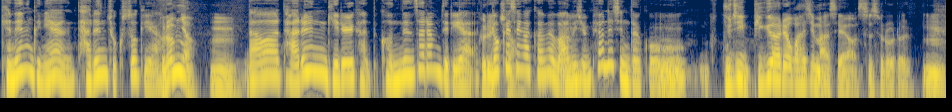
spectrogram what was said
걔는 그냥 다른 족속이야. 그럼요. 음. 나와 다른 길을 가, 걷는 사람들이야. 그렇죠. 이렇게 생각하면 마음이 음. 좀 편해진다고. 음. 굳이 비교하려고 하지 마세요. 스스로를. 음.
